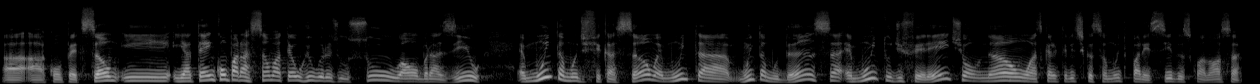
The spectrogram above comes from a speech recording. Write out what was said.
a, a competição e, e até em comparação até o Rio Grande do Sul, ao Brasil, é muita modificação, é muita, muita mudança, é muito diferente ou não? As características são muito parecidas com, a nossa,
